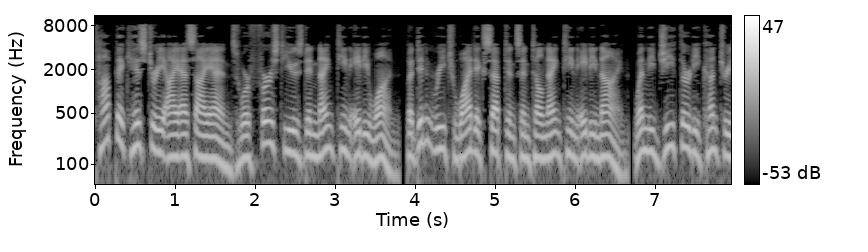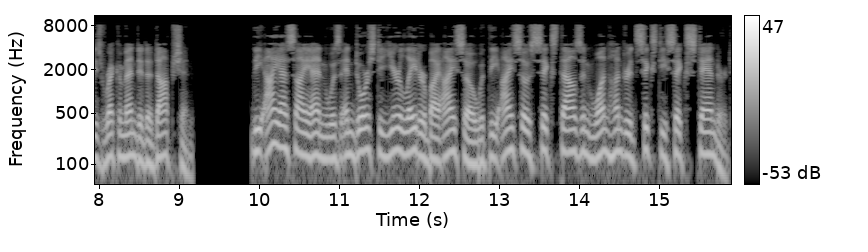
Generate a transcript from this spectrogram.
Topic history ISINs were first used in 1981, but didn't reach wide acceptance until 1989, when the G30 countries recommended adoption. The ISIN was endorsed a year later by ISO with the ISO 6166 standard.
